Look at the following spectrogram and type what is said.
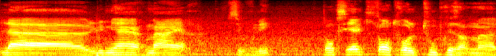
la lumière mère, si vous voulez. Donc c'est elle qui contrôle tout présentement.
